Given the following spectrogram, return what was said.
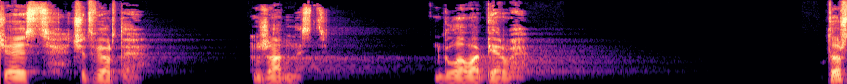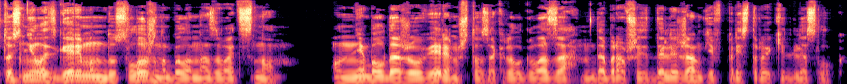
Часть четвертая. Жадность. Глава первая. То, что снилось Герримонду, сложно было назвать сном. Он не был даже уверен, что закрыл глаза, добравшись до лежанки в пристройке для слуг.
